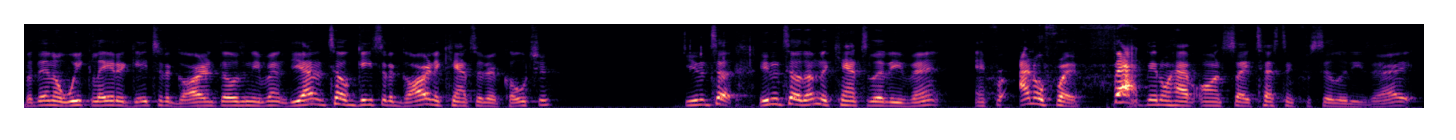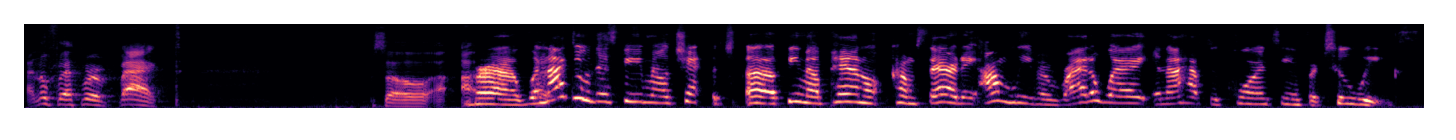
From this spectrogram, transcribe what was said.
But then a week later, Gates of the Garden throws an event. Do you had to tell Gates of the Garden to cancel their culture. You didn't tell you didn't tell them to cancel the event. And for I know for a fact they don't have on-site testing facilities. All right, I know for that for a fact. So, I, bruh, when I, I, do this female cha- uh, female panel come Saturday, I'm leaving right away, and I have to quarantine for two weeks.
